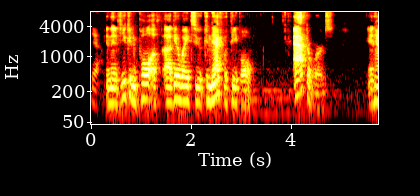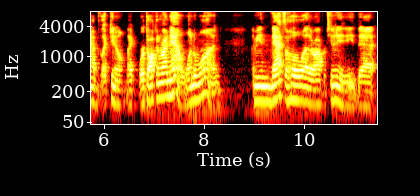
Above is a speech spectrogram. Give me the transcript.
Yeah. and then if you can pull a, uh, get a way to connect with people afterwards and have like you know like we're talking right now one to one i mean that's a whole other opportunity that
